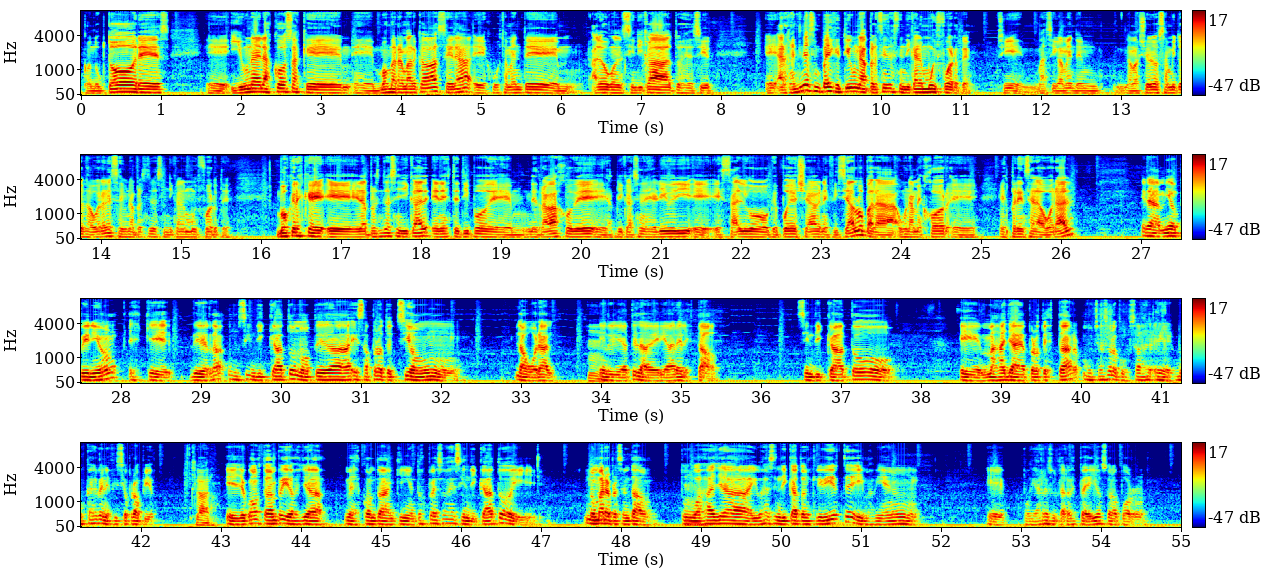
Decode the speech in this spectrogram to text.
conductores. Y una de las cosas que vos me remarcabas era justamente mm, algo con el sindicato, es decir, eh, Argentina es un país que tiene una presencia sindical muy fuerte. Sí, básicamente en la mayoría de los ámbitos laborales hay una presencia sindical muy fuerte. ¿Vos crees que eh, la presencia sindical en este tipo de, de trabajo de eh, aplicaciones de delivery eh, es algo que puede llegar a beneficiarlo para una mejor experiencia laboral? Mira, mi opinión es que de verdad un sindicato no te da esa protección laboral. Mm. En realidad te la debería dar el Estado. Sindicato, eh, más allá de protestar, muchas veces lo que usas, eh, buscas el beneficio propio. Claro. Eh, yo cuando estaba en pedidos ya me descontaban 500 pesos de sindicato y no me representaban. Tú vas allá, ibas al sindicato a inscribirte y más bien eh, podías resultar despedido solo por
